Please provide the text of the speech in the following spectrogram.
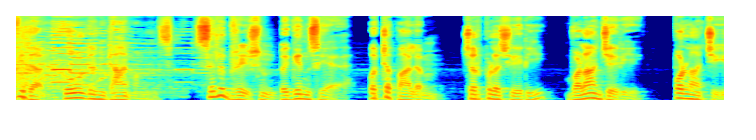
Kavitha golden diamonds celebration begins here Ottapalam Cherpulassery Valanchery Pollachi.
